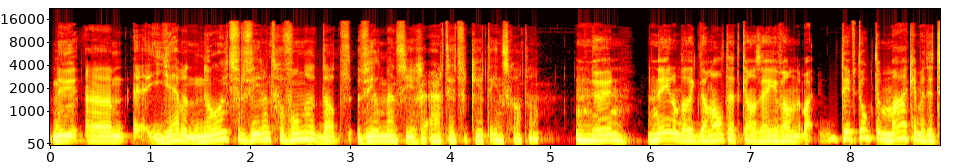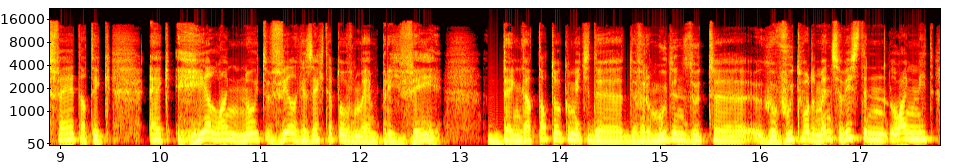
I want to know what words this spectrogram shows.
Nu, ehm, jij hebt het nooit vervelend gevonden dat veel mensen je geaardheid verkeerd inschatten? Nee, nee, omdat ik dan altijd kan zeggen van... Maar het heeft ook te maken met het feit dat ik eigenlijk heel lang nooit veel gezegd heb over mijn privé. Ik denk dat dat ook een beetje de, de vermoedens doet eh, gevoed worden. Mensen wisten lang niet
